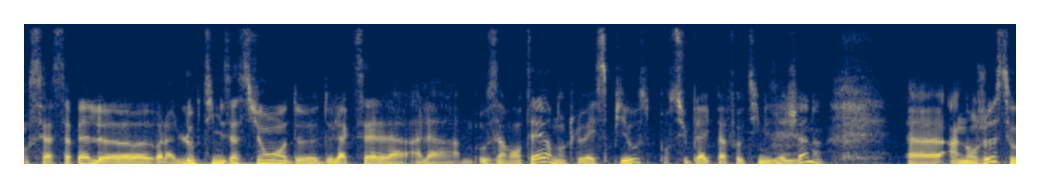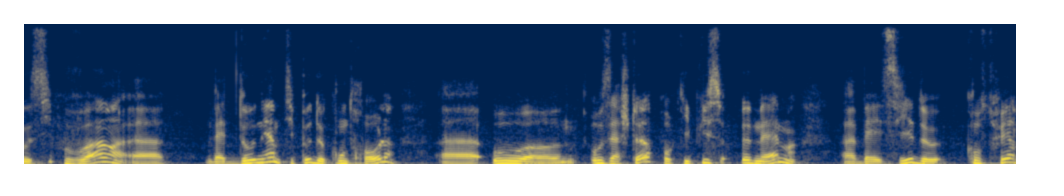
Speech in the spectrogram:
Donc ça s'appelle euh, voilà, l'optimisation de, l'accès à aux inventaires, donc le SPO pour Supply Path Optimization. Mmh. Euh, un enjeu, c'est aussi pouvoir euh, bah, donner un petit peu de contrôle aux, acheteurs pour qu'ils puissent eux-mêmes bah, essayer de construire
